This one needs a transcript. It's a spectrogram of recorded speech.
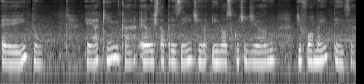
É, então, é, a química ela está presente em nosso cotidiano de forma intensa.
